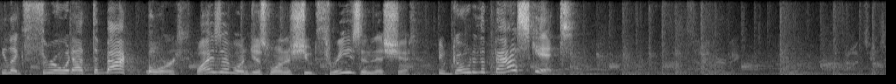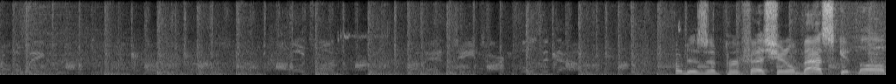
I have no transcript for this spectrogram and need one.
He like threw it at the backboard. Why does everyone just want to shoot threes in this shit? Dude, go to the basket. How does a professional basketball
